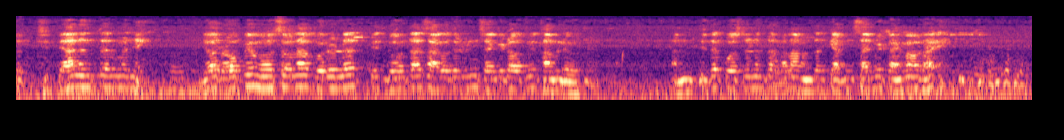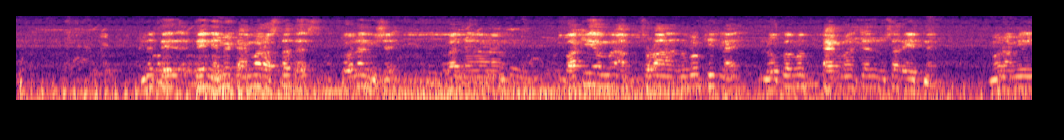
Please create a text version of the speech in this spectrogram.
तर त्यानंतर म्हणजे जेव्हा रौप्य महोत्सवला बोलवलं ते दोन तास अगोदर येऊन सर्किट हाऊसमध्ये थांबले होते. आणि तिथं पोहोचल्यानंतर मला म्हणतात कॅप्टन साहेब मी टायमावर आहे. ते ते नेहमी टायमावर असतातच तो नाही विषय. पण बाकी थोडा अनुभव ठीक नाही. लोक मग टायमाच्या नुसार येत नाही. म्हणून आम्ही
